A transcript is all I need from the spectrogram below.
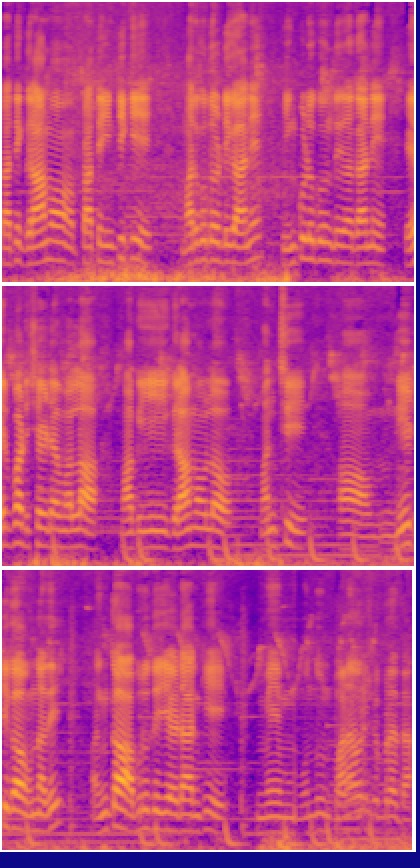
ప్రతి గ్రామం ప్రతి ఇంటికి మరుగుదొడ్డి కానీ ఇంకుడు గుంది కానీ ఏర్పాటు చేయడం వల్ల మాకు ఈ గ్రామంలో మంచి ఆ, నీట్గా ఉన్నది. ఇంకా అభివృద్ధి చేయడానికి మేము ముందు మన శుభ్రత.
